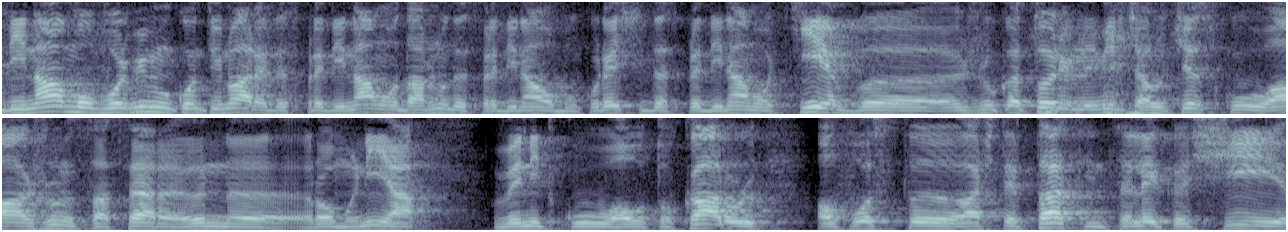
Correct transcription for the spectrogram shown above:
Dinamo. Vorbim în continuare despre Dinamo, dar nu despre Dinamo București, ci despre Dinamo Kiev. Uh, jucătorii lui Mircea Lucescu a ajuns aseară în uh, România, venit cu autocarul. Au fost așteptați, înțeleg că și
